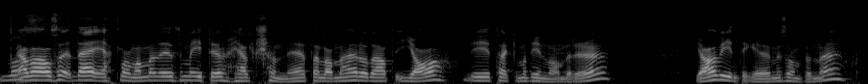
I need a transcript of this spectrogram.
Ja, men altså, Det er et eller annet med det som jeg ikke helt skjønner i dette landet her, og det er at ja, vi tar imot innvandrere. Ja, vi integrerer dem i samfunnet.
